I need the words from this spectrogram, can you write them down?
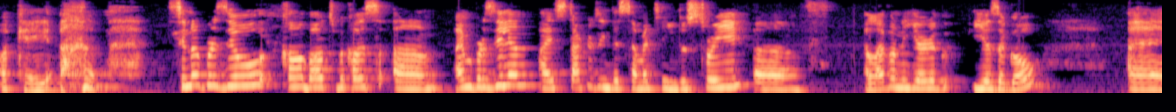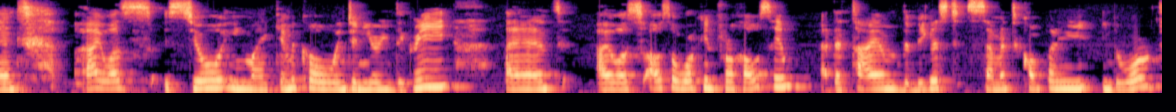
Okay. Cinar Brazil come about because um, I'm Brazilian. I started in the cement industry uh, 11 year, years ago. And I was still in my chemical engineering degree. And I was also working for Holcim at that time, the biggest cement company in the world,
